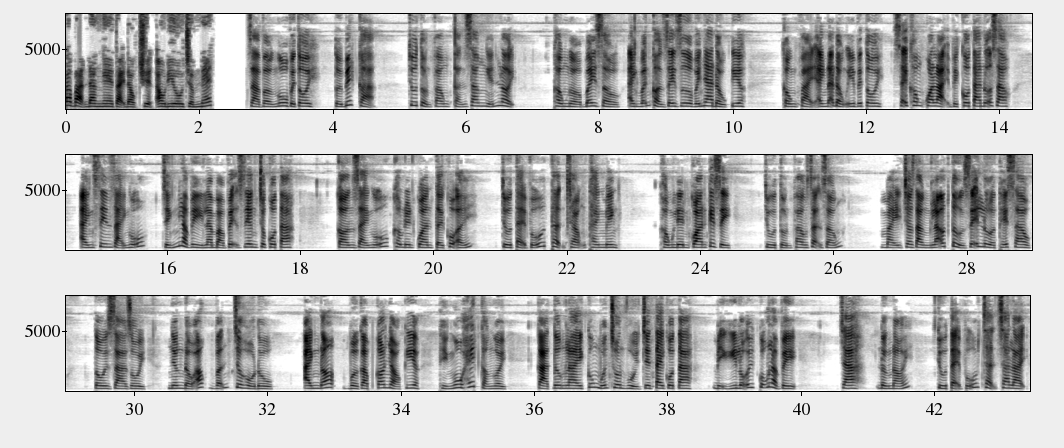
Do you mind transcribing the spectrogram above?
Các bạn đang nghe tại đọc truyện audio.net Giả vờ ngu với tôi, tôi biết cả. Chu Tổn Phong cắn răng nghiến lợi. Không ngờ bây giờ anh vẫn còn dây dưa với nha đầu kia. Không phải anh đã đồng ý với tôi sẽ không qua lại với cô ta nữa sao? Anh xin giải ngũ chính là vì làm bảo vệ riêng cho cô ta. Còn giải ngũ không liên quan tới cô ấy. Chú Tại Vũ thận trọng thanh minh. Không liên quan cái gì? Chu Tổn Phong giận giống. Mày cho rằng lão tử dễ lừa thế sao? Tôi già rồi, nhưng đầu óc vẫn chưa hồ đồ. Anh đó vừa gặp con nhỏ kia thì ngu hết cả người. Cả tương lai cũng muốn chôn vùi trên tay cô ta, bị ghi lỗi cũng là vì... Cha, đừng nói. Chú Tệ Vũ chặn cha lại.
